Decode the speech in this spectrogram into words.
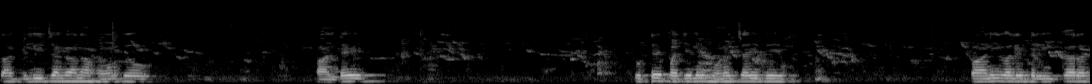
ਤਾਂ ਗਿੱਲੀ ਚੰਗਾ ਨਾ ਹੋਣ ਦਿਓ। ਭਾਂਡੇ ਟੁੱਟੇ ਭੱਜੇ ਨਹੀਂ ਹੋਣੇ ਚਾਹੀਦੇ। ਪਾਣੀ ਵਾਲੇ ਡਰਿੰਕਰ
